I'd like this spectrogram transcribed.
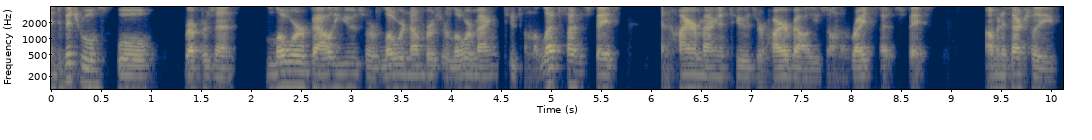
individuals will represent lower values or lower numbers or lower magnitudes on the left side of space and higher magnitudes or higher values on the right side of space. Um, and it's actually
